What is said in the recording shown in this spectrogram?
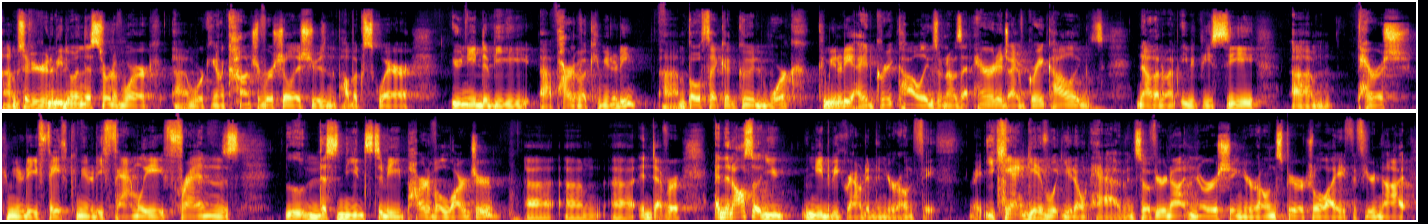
Um, so if you're going to be doing this sort of work, uh, working on controversial issues in the public square, you need to be uh, part of a community, um, both like a good work community. I had great colleagues when I was at Heritage. I have great colleagues now that I'm at EPPC, Um, parish community, faith community, family, friends, this needs to be part of a larger uh, um, uh, endeavor. And then also, you need to be grounded in your own faith. Right? You can't give what you don't have. And so, if you're not nourishing your own spiritual life, if you're not,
